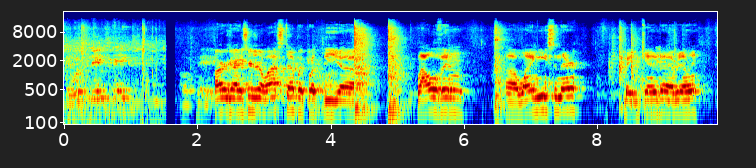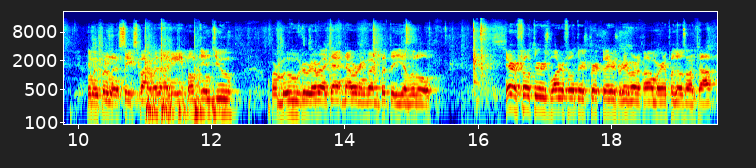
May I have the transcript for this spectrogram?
Okay, what's the date today? Okay. All right, guys. Here's our last step. We put the uh, Lalvin uh, wine yeast in there, made in Canada, evidently. Then we put them in a safe spot where they're not gonna get bumped into or moved or whatever like that. Now we're gonna go ahead and put the uh, little air filters, water filters, percolators, whatever you want to call them. We're gonna put those on top,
